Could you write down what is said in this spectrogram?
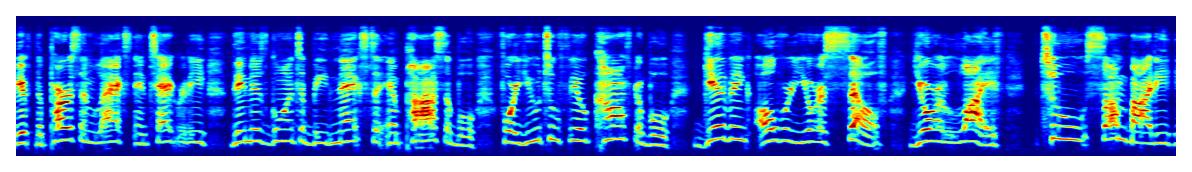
if the person lacks integrity, then it's going to be next to impossible for you to feel comfortable giving over your yourself, your life to somebody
